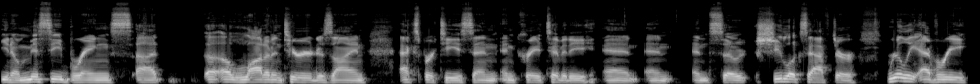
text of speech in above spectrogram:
you know missy brings uh, a, lot of interior design expertise and and creativity and and and so she looks after really every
